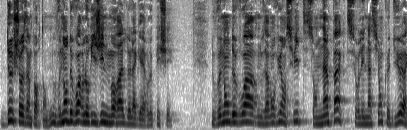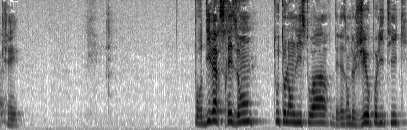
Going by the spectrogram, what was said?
deux choses importantes. Nous venons de voir l'origine morale de la guerre, le péché. Nous venons de voir, nous avons vu ensuite son impact sur les nations que Dieu a créées. Pour diverses raisons, tout au long de l'histoire, des raisons de géopolitique,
